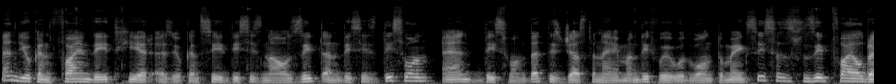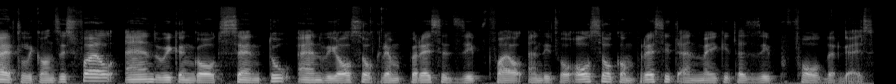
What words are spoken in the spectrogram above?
And you can find it here as you can see this is now zipped and this is this one and this one. That is just a name and if we would want to make this as a zip file, right click on this file and we can go to send to and we also compress it zip file and it will also compress it and make it a zip folder guys.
